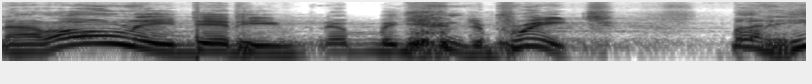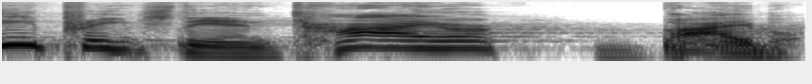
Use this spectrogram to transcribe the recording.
Not only did he begin to preach, but he preached the entire Bible.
